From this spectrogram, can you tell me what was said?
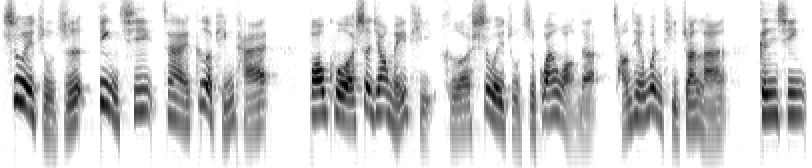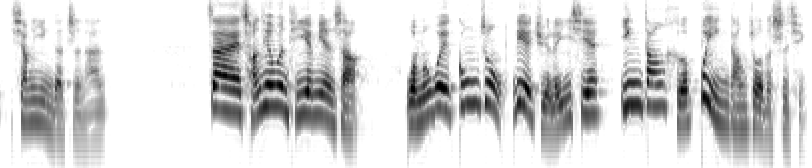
世卫组织定期在各平台，包括社交媒体和世卫组织官网的常见问题专栏更新相应的指南。在常见问题页面上，我们为公众列举了一些应当和不应当做的事情。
